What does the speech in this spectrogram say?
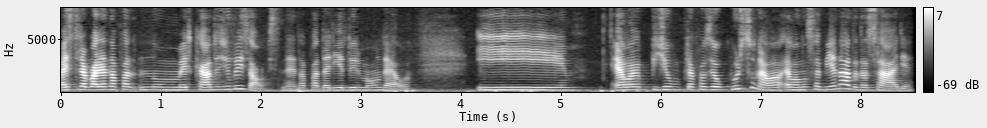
mas trabalha na no mercado de Luiz Alves, né, na padaria do irmão dela. E ela pediu para fazer o curso, né? Ela, ela não sabia nada dessa área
